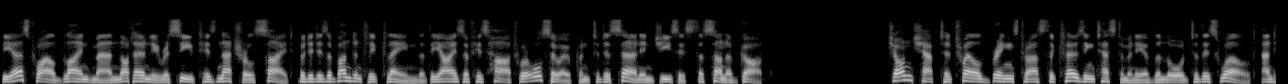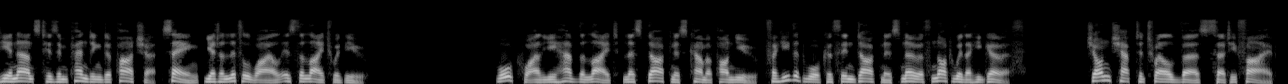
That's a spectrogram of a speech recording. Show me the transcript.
The erstwhile blind man not only received his natural sight, but it is abundantly plain that the eyes of his heart were also opened to discern in Jesus the Son of God. John chapter 12 brings to us the closing testimony of the Lord to this world, and he announced his impending departure, saying, Yet a little while is the light with you. Walk while ye have the light, lest darkness come upon you, for he that walketh in darkness knoweth not whither he goeth. John chapter 12 verse 35.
